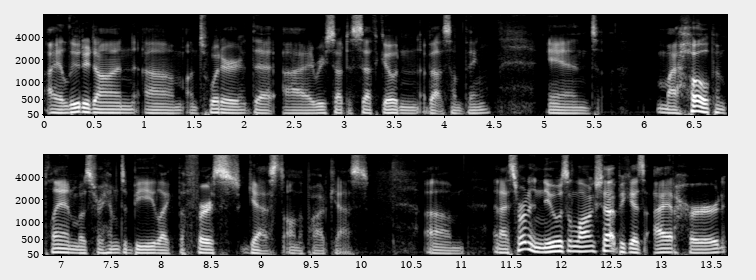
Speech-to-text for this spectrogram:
I alluded on um, on Twitter that I reached out to Seth Godin about something, and my hope and plan was for him to be like the first guest on the podcast. Um, and I sort of knew it was a long shot because I had heard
